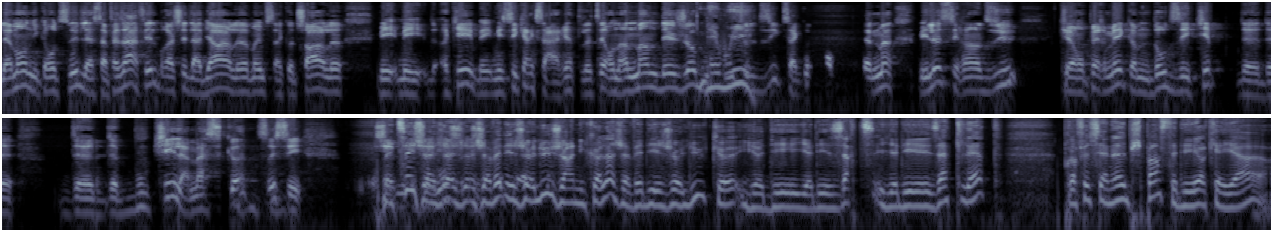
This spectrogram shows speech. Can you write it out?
le monde, il continue de la, ça faisait à fil pour acheter de la bière, là, même si ça coûte cher, là. Mais, mais, OK, mais, mais c'est quand que ça arrête, là? Tu sais, on en demande déjà beaucoup, Mais oui. tu le dis, que ça coûte tellement. Mais là, c'est rendu qu'on permet, comme d'autres équipes, de, de, de, de booker la mascotte. Tu sais, c'est, Mais tu sais, j'avais déjà lu, Jean-Nicolas, j'avais déjà lu qu'il y a des, il y a des il y a des athlètes professionnels, puis je pense que c'était des hockeyeurs.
